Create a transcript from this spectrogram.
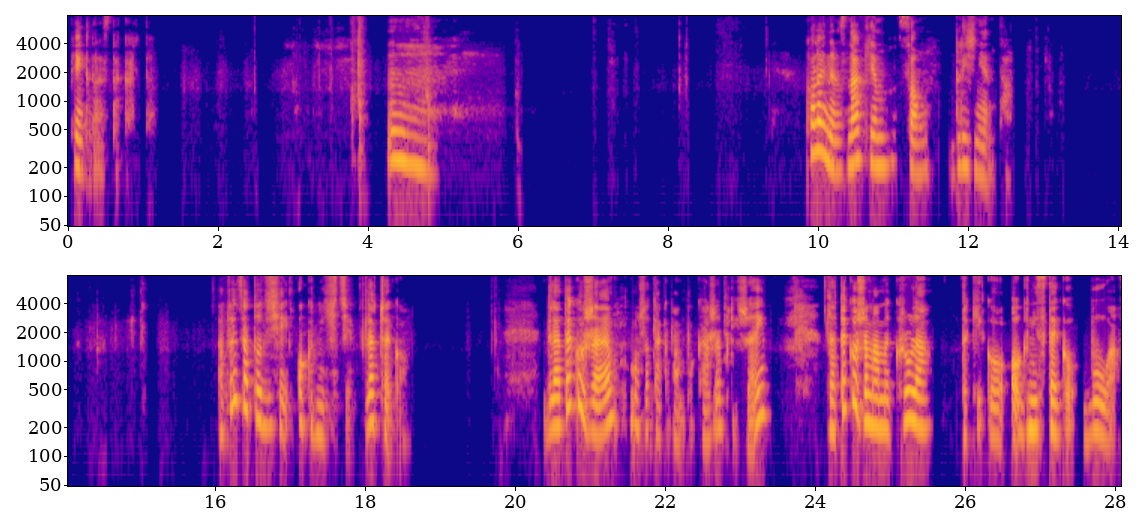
Piękna jest ta karta. Mm. Kolejnym znakiem są bliźnięta. A wy za to dzisiaj ogniście. Dlaczego? Dlatego, że, może tak wam pokażę bliżej, dlatego, że mamy króla takiego ognistego buław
